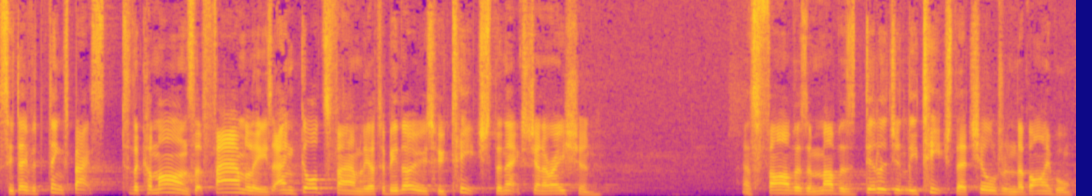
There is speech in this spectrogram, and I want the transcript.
See, David thinks back to the commands that families and God's family are to be those who teach the next generation. As fathers and mothers diligently teach their children the Bible,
